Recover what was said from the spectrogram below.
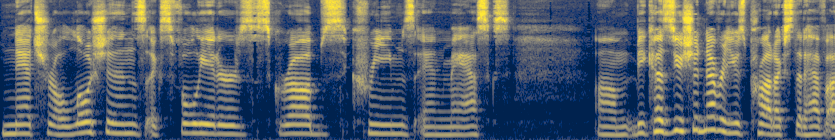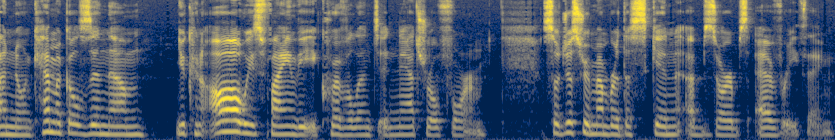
natural lotions, exfoliators, scrubs, creams, and masks. Um, because you should never use products that have unknown chemicals in them, you can always find the equivalent in natural form. So just remember the skin absorbs everything.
